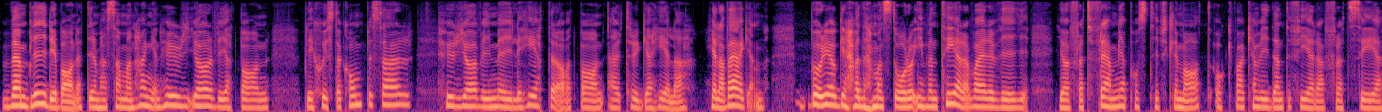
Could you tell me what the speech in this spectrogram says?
vem blir det barnet i de här sammanhangen? Hur gör vi att barn blir schyssta kompisar? Hur gör vi möjligheter av att barn är trygga hela, hela vägen? Börja och gräva där man står och inventera. Vad är det vi gör för att främja positivt klimat och vad kan vi identifiera för att se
